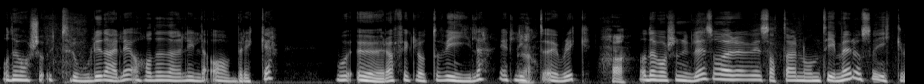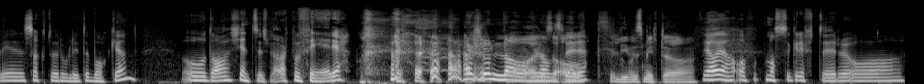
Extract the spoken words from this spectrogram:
Og det var så utrolig deilig å ha det der lille avbrekket hvor øra fikk lov til å hvile et lite øyeblikk. Ha. Og det var så nydelig. Så var, vi satt der noen timer, og så gikk vi sakte og rolig tilbake igjen. Og da kjentes det som jeg hadde vært på ferie. det var så lavlandsferie. alt, livet smilte og Ja, ja, og fått masse krefter og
